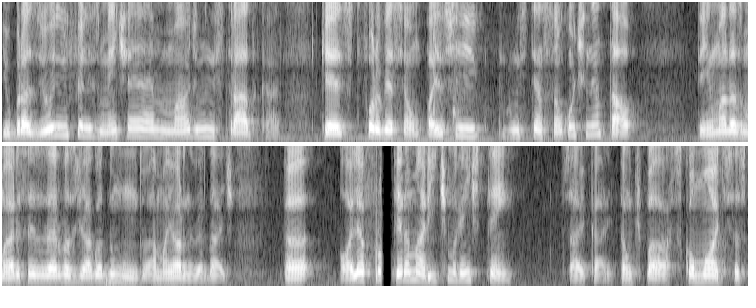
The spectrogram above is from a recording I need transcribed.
E o Brasil, ele infelizmente é mal administrado, cara. Porque se tu for ver assim, é um país de extensão continental. Tem uma das maiores reservas de água do mundo, a maior, na verdade. Ah, olha a fronteira marítima que a gente tem, sabe, cara? Então, tipo, as commodities, as-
